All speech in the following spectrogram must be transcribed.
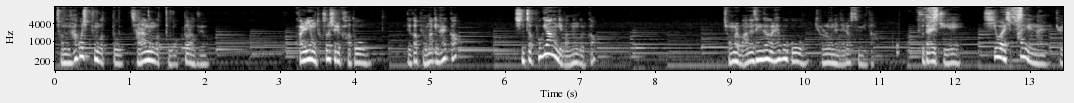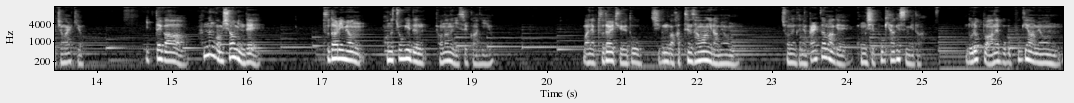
저는 하고 싶은 것도 잘하는 것도 없더라고요. 관리용 독서실에 가도 내가 변하긴 할까? 진짜 포기하는 게 맞는 걸까? 정말 많은 생각을 해보고 결론을 내렸습니다. 두 달 뒤에 10월 18일 날 결정할게요. 이때가 한능검 시험인데 두 달이면 어느 쪽이든 변화는 있을 거 아니에요? 만약 두 달 뒤에도 지금과 같은 상황이라면 저는 그냥 깔끔하게 공시 포기하겠습니다. 노력도 안 해보고 포기하면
